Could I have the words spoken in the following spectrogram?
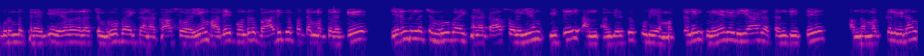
குடும்பத்தினருக்கு இருபது லட்சம் ரூபாய்க்கான காசோலையும் அதே போன்று பாதிக்கப்பட்ட மக்களுக்கு இரண்டு லட்சம் ரூபாய்க்கான காசோலையும் விஜய் அங்க இருக்கக்கூடிய மக்களை நேரடியாக சந்தித்து அந்த மக்களிடம்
